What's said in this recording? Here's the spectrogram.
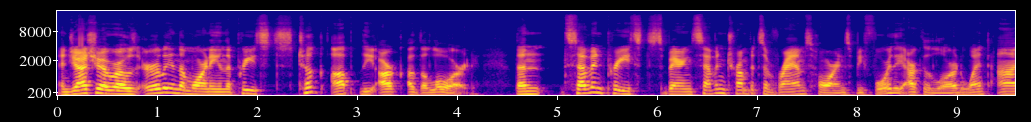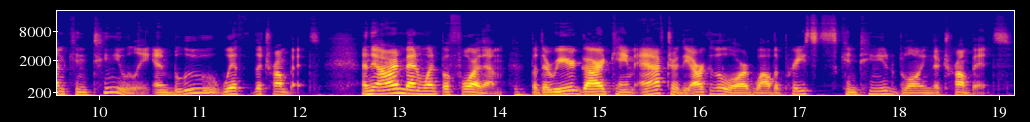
And Joshua rose early in the morning, and the priests took up the ark of the Lord. Then seven priests bearing seven trumpets of ram's horns before the ark of the Lord went on continually and blew with the trumpets. And the armed men went before them, but the rear guard came after the ark of the Lord while the priests continued blowing the trumpets.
